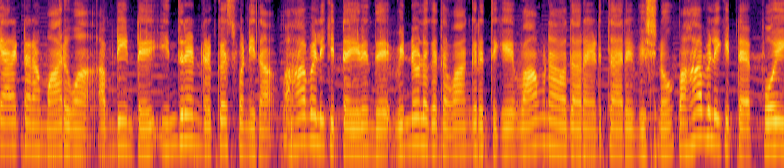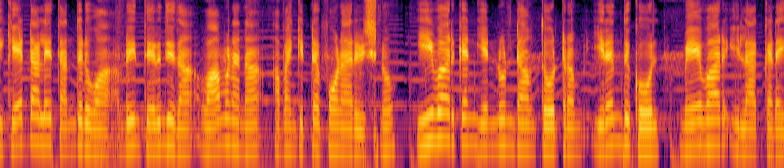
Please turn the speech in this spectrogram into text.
கேரக்டராக மாறுவான் அப்படின்ட்டு இந்திரன் ரெக்வஸ்ட் பண்ணி தான் மகாபலி கிட்ட இருந்து விண்ணுலகத்தை வாங்குறதுக்கு வாமன அவதாரம் எடுத்தாரு விஷ்ணு. மகாபலி கிட்ட போய் கேட்டாலே தந்துடுவான் அப்படின்னு தெரிஞ்சு தான் வாமனனா அவன் கிட்ட போனார் விஷ்ணு. ஈவார்கன் என்னுண்டாம் தோற்றம் இறந்து கோல் மேவார் இலாக்கடை.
